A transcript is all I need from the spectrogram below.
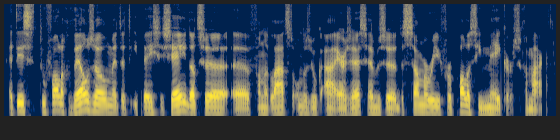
Het is toevallig wel zo met het IPCC dat ze uh, van het laatste onderzoek AR6 hebben ze de Summary for Policymakers gemaakt.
